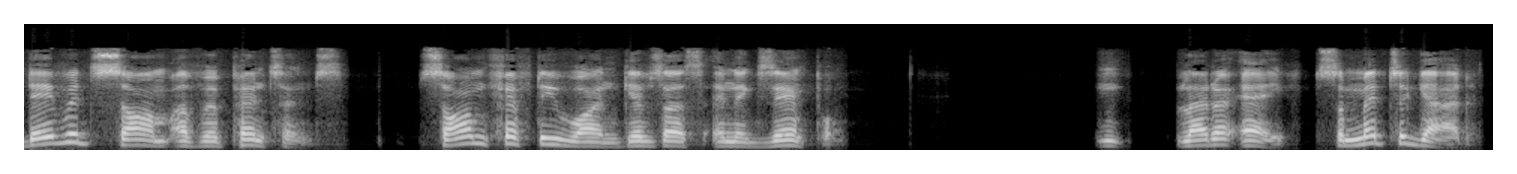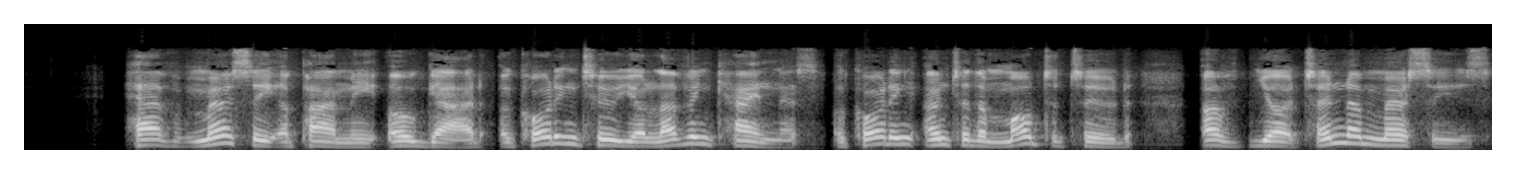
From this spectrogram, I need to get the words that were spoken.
David's Psalm of Repentance, Psalm 51, gives us an example. Letter A. Submit to God. Have mercy upon me, O God, according to your loving kindness, according unto the multitude of your tender mercies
